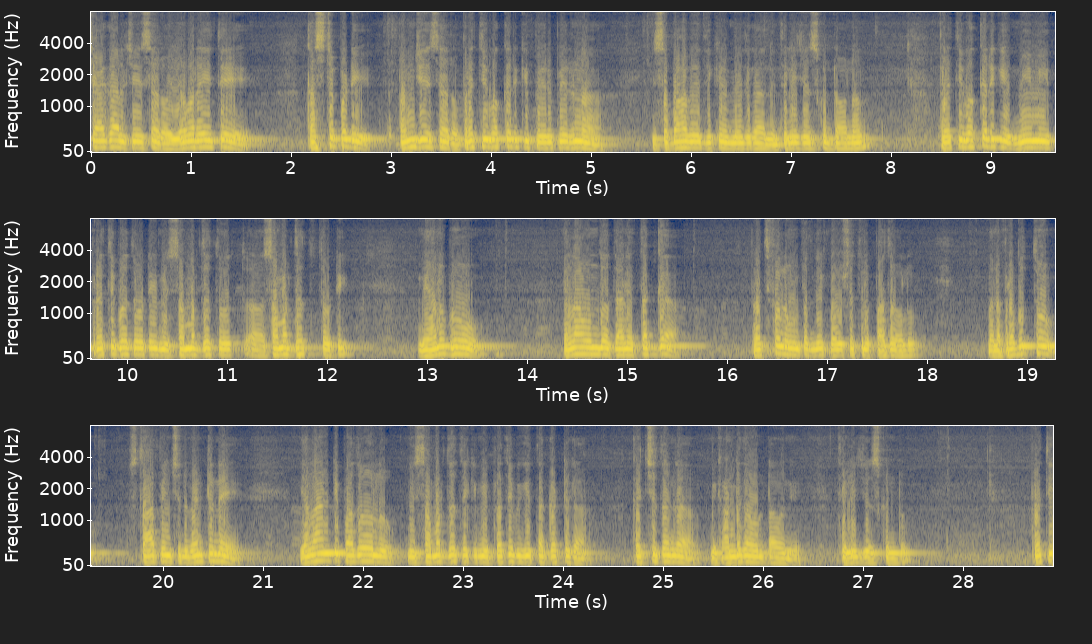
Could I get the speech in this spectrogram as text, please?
త్యాగాలు చేశారో ఎవరైతే కష్టపడి పనిచేశారో ప్రతి ఒక్కరికి పేరు పేరున ఈ సభావేదిక మీదుగా నేను తెలియజేసుకుంటా ఉన్నాను. ప్రతి ఒక్కరికి మీ మీ ప్రతిభతోటి మీ సమర్థతో సమర్థతతోటి మీ అనుభవం ఎలా ఉందో దానికి తగ్గ ప్రతిఫలం ఉంటుంది భవిష్యత్తులో పదవులు. మన ప్రభుత్వం స్థాపించిన వెంటనే ఎలాంటి పదవులు మీ సమర్థతకి మీ ప్రతిభకి తగ్గట్టుగా ఖచ్చితంగా మీకు అండగా ఉంటామని తెలియజేసుకుంటూ ప్రతి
